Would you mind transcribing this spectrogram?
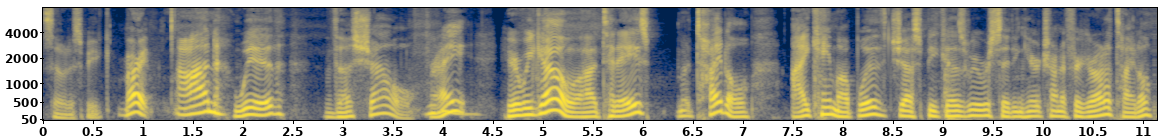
so to speak. All right, on with the show, right? Mm-hmm. Here we go. Uh, today's title I came up with just because we were sitting here trying to figure out a title,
